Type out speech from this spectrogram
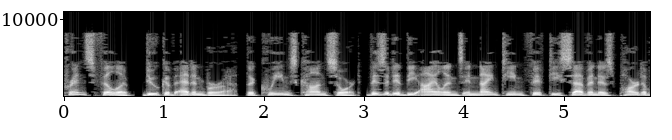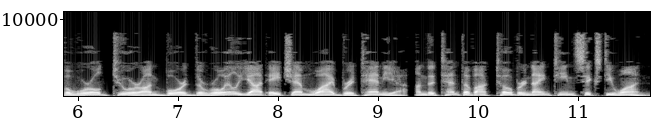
Prince Philip, Duke of Edinburgh, the Queen's consort, visited the islands in 1957 as part of a world tour on board the royal yacht HMY Britannia. On 10 October 1961,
